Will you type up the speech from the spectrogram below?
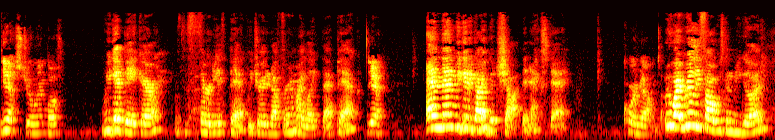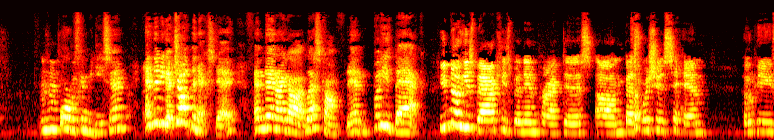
Yes, Julian Love. We get Baker with the 30th pick. We traded up for him. I like that pick. Yeah. And then we get a guy who gets shot the next day. Corey Ballentine. who I really thought was going to be good Mm-hmm. or was going to be decent, and then he got shot the next day, and then I got less confident, but he's back. You know he's back. He's been in practice. Um, best wishes to him. Hope he,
